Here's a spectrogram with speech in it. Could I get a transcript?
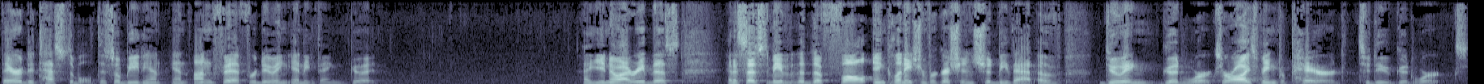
They are detestable, disobedient, and unfit for doing anything good. Now, you know, I read this, and it says to me that the default inclination for Christians should be that of doing good works, or always being prepared to do good works.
